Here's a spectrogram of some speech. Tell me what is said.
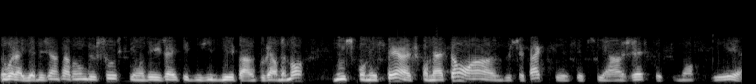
Donc voilà, il y a déjà un certain nombre de choses qui ont déjà été divulguées par le gouvernement. Nous, ce qu'on espère et ce qu'on attend hein, de ce pacte, c'est qu'il y ait un geste financier euh,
